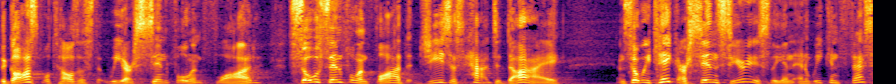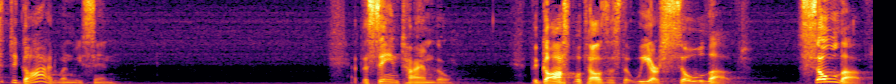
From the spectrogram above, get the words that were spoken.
The gospel tells us that we are sinful and flawed, so sinful and flawed that Jesus had to die. And so we take our sin seriously and, and we confess it to God when we sin. At the same time, though, the gospel tells us that we are so loved, so loved,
